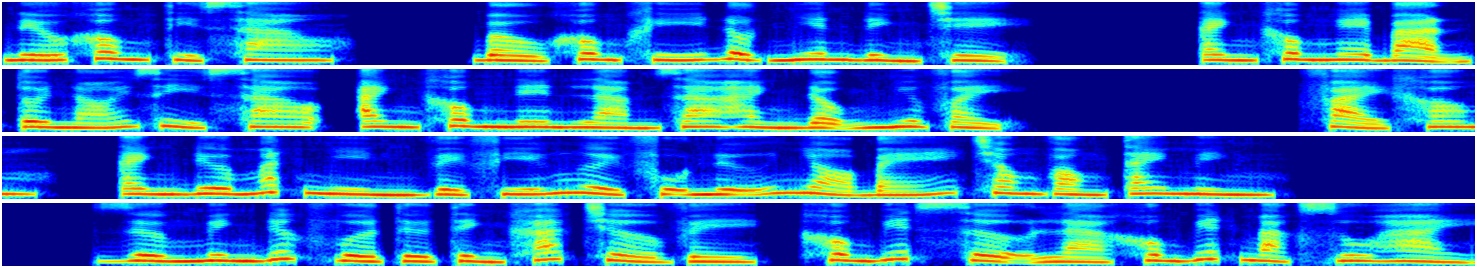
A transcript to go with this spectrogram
Nếu không thì sao? Bầu không khí đột nhiên đình trệ. Anh không nghe bạn tôi nói gì sao, anh không nên làm ra hành động như vậy. Phải không? Anh đưa mắt nhìn về phía người phụ nữ nhỏ bé trong vòng tay mình. Dương Minh Đức vừa từ tỉnh khác trở về, không biết sợ là không biết Mạc Du Hải.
